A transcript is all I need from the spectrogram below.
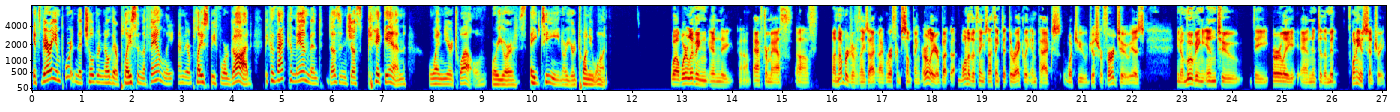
it's very important that children know their place in the family and their place before God because that commandment doesn't just kick in when you're 12 or you're 18 or you're 21. Well, we're living in the uh, aftermath of a number of different things. I, I, referenced something earlier, but uh, one of the things I think that directly impacts what you just referred to is, you know, moving into the early and into the mid 20th century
